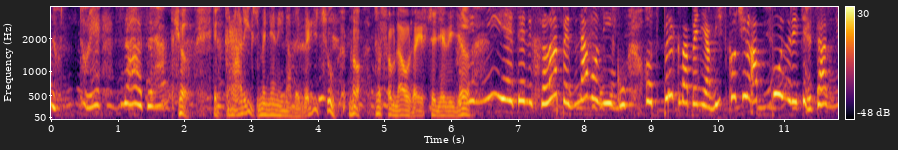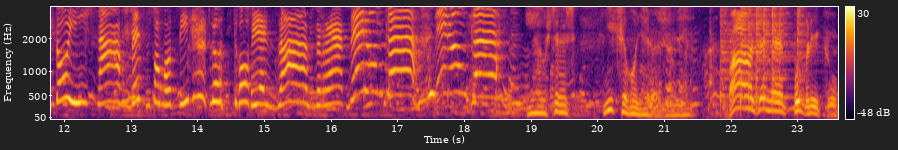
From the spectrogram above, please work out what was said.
No, to je zázrak. Čo, je králik zmenený na vevericu? No, to som naozaj ešte nevidel. Nie, ten chlapec na vozíku od prekvapenia vyskočil a pozrite sa, stojí sám, bez pomoci. No to je zázrak. Veronka! Veronka! Ja už teraz ničomu nerozumiem. Vážené publikum,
